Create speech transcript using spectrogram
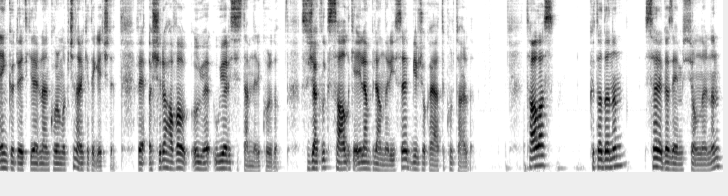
en kötü etkilerinden korumak için harekete geçti ve aşırı hava uyarı sistemleri kurdu. Sıcaklık sağlık eylem planları ise birçok hayatı kurtardı. Talas, kıtadanın sera gazı emisyonlarının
